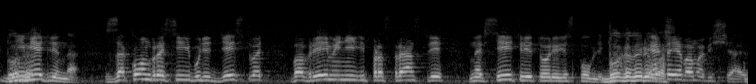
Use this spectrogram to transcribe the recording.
Благо- Немедленно. Закон в России будет действовать во времени и пространстве на всей территории республики. Благодарю Это вас. я вам обещаю.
